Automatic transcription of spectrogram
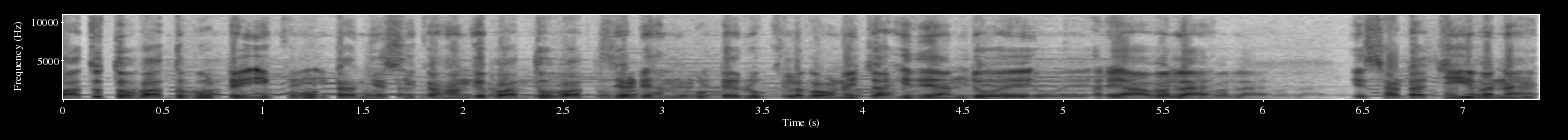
ਵੱਧ ਤੋਂ ਵੱਧ ਬੂਟੇ, ਇੱਕ ਬੂਟਾ ਨਹੀਂ ਅਸੀਂ ਕਹਾਂਗੇ, ਵੱਧ ਤੋਂ ਵੱਧ ਜਿਹੜੇ ਹਨ ਬੂਟੇ ਰੁੱਖ ਲਗਾਉਣੇ ਚਾਹੀਦੇ ਹਨ, ਜੋ ਇਹ ਹਰਿਆਵਲ ਹੈ, ਇਹ ਸਾਡਾ ਜੀਵਨ ਹੈ।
